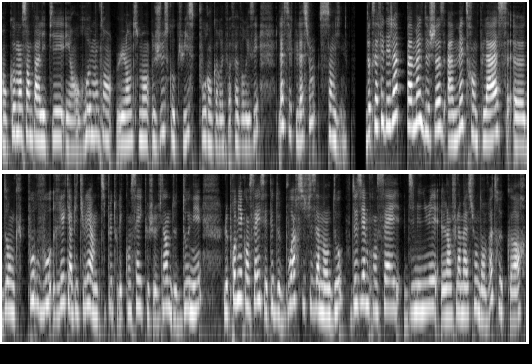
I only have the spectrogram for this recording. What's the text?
en commençant par les pieds et en remontant lentement jusqu'aux cuisses pour encore une fois favoriser la circulation sanguine. Donc ça fait déjà pas mal de choses à mettre en place. Euh, donc pour vous récapituler un petit peu tous les conseils que je viens de donner, le premier conseil c'était de boire suffisamment d'eau. Deuxième conseil, diminuer l'inflammation dans votre corps.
